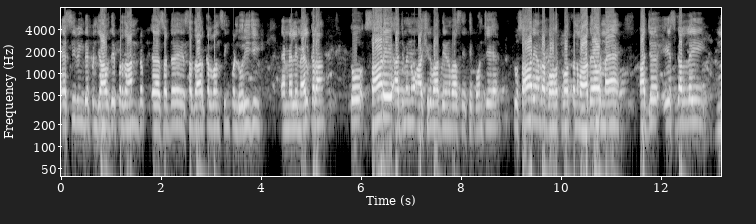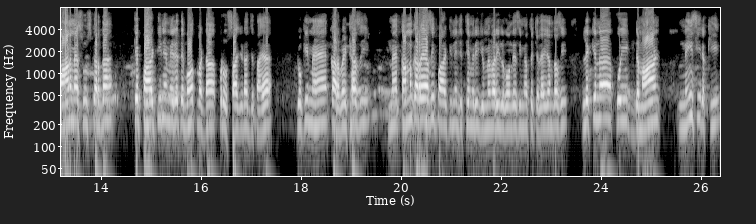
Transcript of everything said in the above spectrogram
ਐਸਸੀ ਵਿੰਗ ਦੇ ਪੰਜਾਬ ਦੇ ਪ੍ਰਧਾਨ ਡ- ਸਾਡੇ ਸਰਦਾਰ ਕੁਲਵੰਤ ਸਿੰਘ ਪੰਡੋਰੀ ਜੀ ਐਮਐਲਏ ਮਹਿਲ ਕਰਾਂ ਤੋਂ ਸਾਰੇ ਅੱਜ ਮੈਨੂੰ ਆਸ਼ੀਰਵਾਦ ਦੇਣ ਵਾਸਤੇ ਇੱਥੇ ਪਹੁੰਚੇ ਹੈ। ਤੋ ਸਾਰਿਆਂ ਦਾ ਬਹੁਤ ਬਹੁਤ ਧੰਨਵਾਦ ਹੈ ਔਰ ਮੈਂ ਅੱਜ ਇਸ ਗੱਲ ਲਈ ਮਾਣ ਮਹਿਸੂਸ ਕਰਦਾ ਕਿ ਪਾਰਟੀ ਨੇ ਮੇਰੇ ਤੇ ਬਹੁਤ ਵੱਡਾ ਭਰੋਸਾ ਜਿਹੜਾ ਜਤਾਇਆ ਕਿਉਂਕਿ ਮੈਂ ਘਰ ਬੈਠਾ ਸੀ ਮੈਂ ਕੰਮ ਕਰ ਰਿਹਾ ਸੀ, ਪਾਰਟੀ ਨੇ ਜਿੱਥੇ ਮੇਰੀ ਜ਼ਿੰਮੇਵਾਰੀ ਲਗਾਉਂਦੇ ਸੀ, ਮੈਂ ਉੱਥੇ ਚਲਿਆ ਜਾਂਦਾ ਸੀ। ਲੇਕਿਨ ਕੋਈ ਡਿਮਾਂਡ ਨਹੀਂ ਸੀ ਰੱਖੀ।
